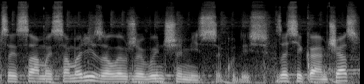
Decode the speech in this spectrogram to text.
цей самий саморіз, але вже в інше місце кудись. Засікаємо час.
